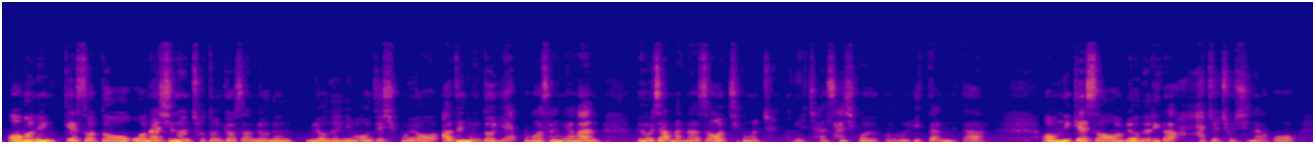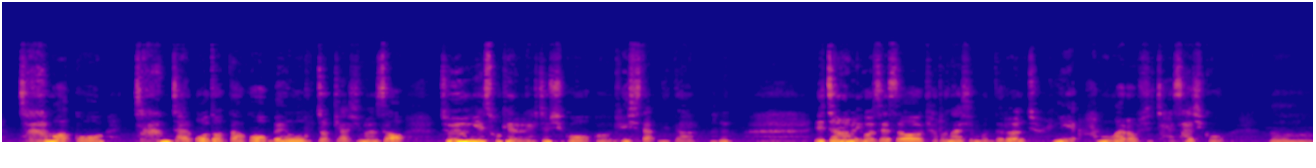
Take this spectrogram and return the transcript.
음. 어머님께서도 원하시는 초등교사 며느, 며느님 얻으시고요. 아드님도 예쁘고 상냥한 배우자 만나서 지금은 조용히 잘 사시고 어, 있답니다. 어머니께서 며느리가 아주 조신하고 참하고 참 잘 얻었다고 매우 흡족해 하시면서 조용히 소개를 해주시고 어, 계시답니다. 이처럼 이곳에서 결혼하신 분들은 조용히 아무 말 없이 잘 사시고 어,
